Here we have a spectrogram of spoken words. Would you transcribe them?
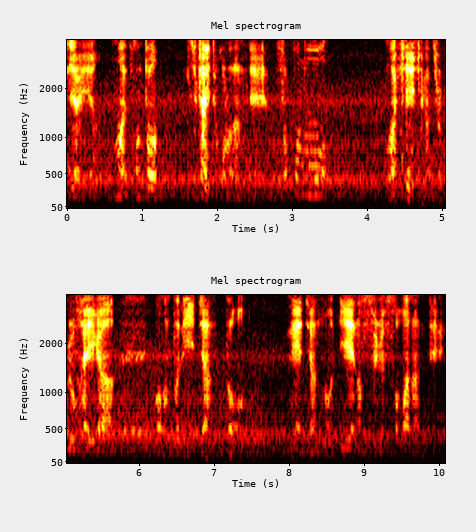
いやいや、まあ本当、近いところなんで、そこの、まあ、ケーキの直売が、まあ、本当兄ちゃんと姉ちゃんの家のすぐそばなんで、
